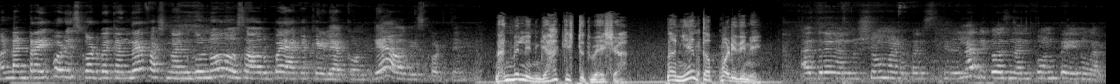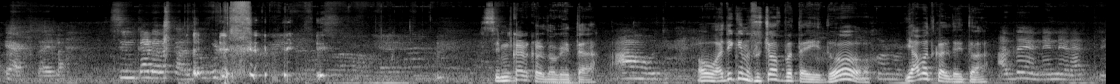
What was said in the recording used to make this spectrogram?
ನನ್ನ ಟ್ರೈಪೋಡ್ ಇಸ್ಕೊಡ್ಬೇಕಂದ್ರೆ ಫಸ್ಟ್ ನನಗೂ ಸಾವಿರ ರೂಪಾಯಿ ಹಾಕಕ್ಕೆ ಹೇಳಿ ಅಕೌಂಟ್ಗೆ ಅವಾಗ ಇಸ್ಕೊಡ್ತೀನಿ. ನನ್ ಮೇಲೆ ನಿನ್ಗೆ ಯಾಕೆ ಇಷ್ಟು ದ್ವೇಷ? ನಾನು ಏನ್ ತಪ್ಪು ಮಾಡಿದ್ದೀನಿ? ಆದ್ರೆ ನಾನು ಶೋ ಮಾಡೋ ಪರಿಸ್ಥಿತಿ ಇಲ್ಲ ಬಿಕಾಸ್ ನನ್ನ ಫೋನ್ ಪೇ ಏನು ವರ್ಕೇ ಆಗ್ತಾ ಇಲ್ಲ. ಸಿಮ್ ಕಾರ್ಡ್ ಎಲ್ಲ ಕಳ್ದೋಗ್ಬಿಟ್ಟು ಸಿಮ್ ಕಾರ್ಡ್ ಕಳ್ದೋಗೈತಾ? ಆ ಹೌದು. ಓ ಅದಕ್ಕೇನು ಸ್ವಿಚ್ ಆಫ್ ಬರ್ತಾ ಇದು? ಯಾವತ್ತು ಕಳ್ದೋಯ್ತು? ಅದೇ ನಿನ್ನೆ ರಾತ್ರಿ.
